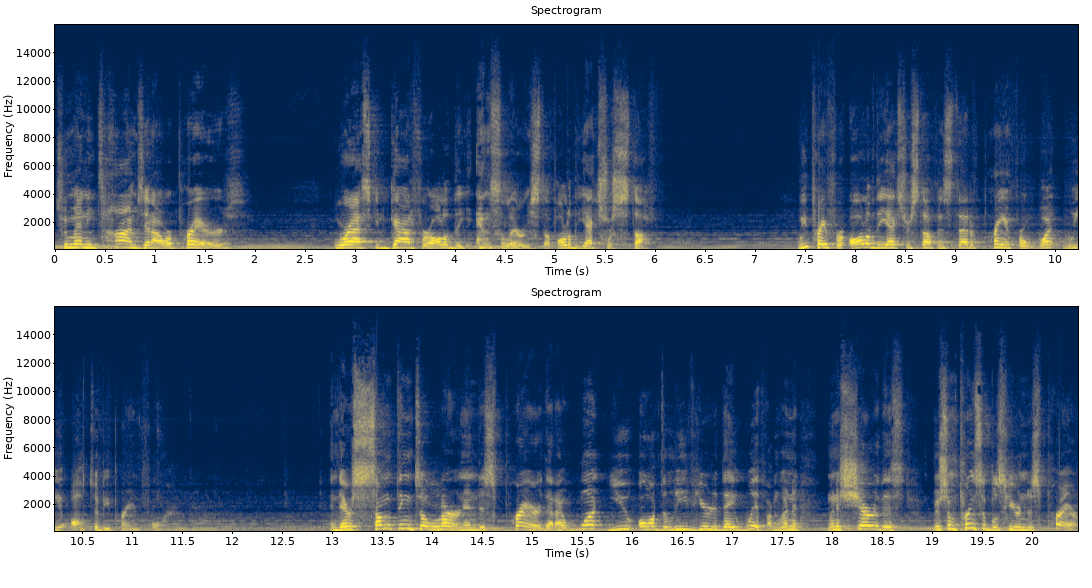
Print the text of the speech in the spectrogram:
Too many times in our prayers, we're asking God for all of the ancillary stuff, all of the extra stuff. We pray for all of the extra stuff instead of praying for what we ought to be praying for. And there's something to learn in this prayer that I want you all to leave here today with. I'm to, I'm to share this. There's some principles here in this prayer.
